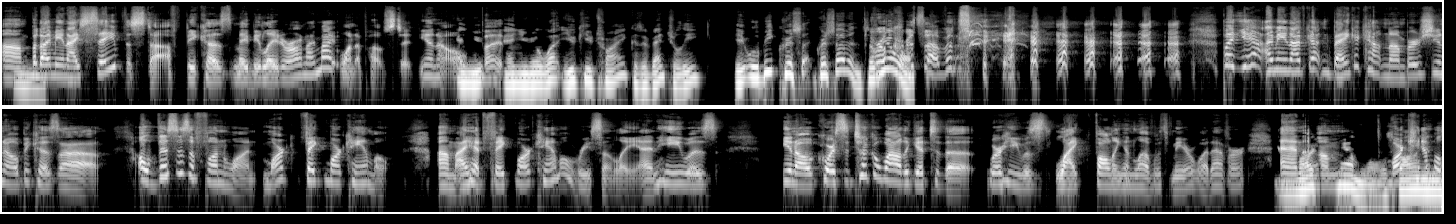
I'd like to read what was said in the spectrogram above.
Um, mm. But I mean, I save the stuff because maybe later on I might want to post it, you know. And you, but and you know what? You keep trying because eventually it will be Chris Chris Evans, the real, real Chris one. Evans. but yeah, I mean, I've gotten bank account numbers, you know, because uh, Oh, this is a fun one. Mark, fake Mark Hamill. Um, I had fake Mark Hamill recently, and he was you know, of course, it took a while to get to the where he was like falling in love with me or whatever. And Mark um, Hamill, Mark Hamill,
